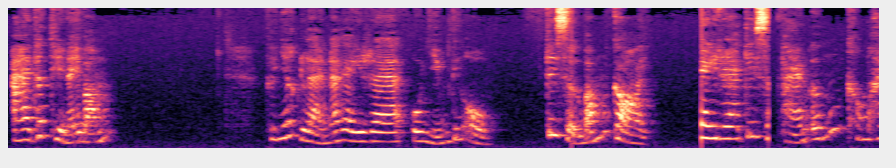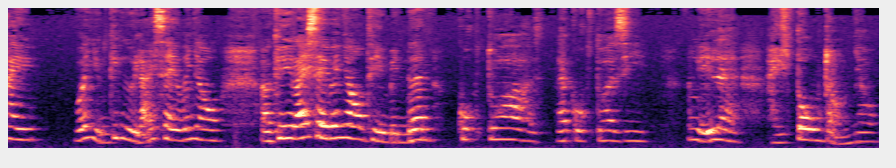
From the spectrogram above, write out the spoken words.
ai thích thì nấy bấm. Thứ nhất là nó gây ra ô nhiễm tiếng ồn. Cái sự bấm còi gây ra cái phản ứng không hay với những cái người lái xe với nhau. À, khi lái xe với nhau thì mình nên courtois là courtoisie. Nó nghĩa là hãy tôn trọng nhau.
